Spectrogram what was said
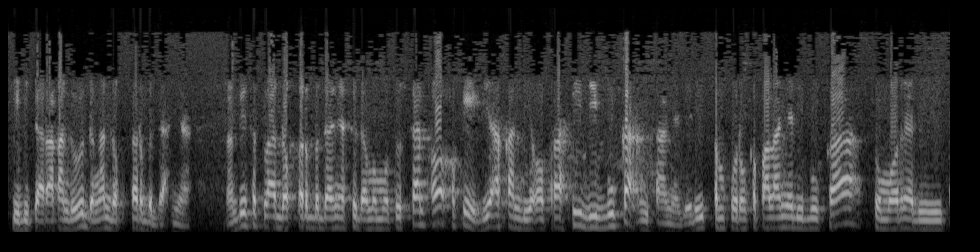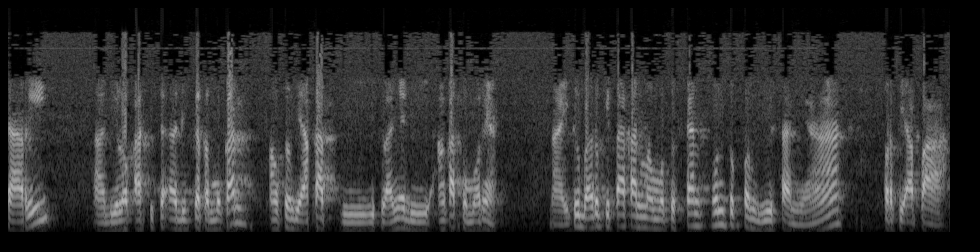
dibicarakan dulu dengan dokter bedahnya. Nanti setelah dokter bedahnya sudah memutuskan, oh oke dia akan dioperasi dibuka misalnya. Jadi tempurung kepalanya dibuka, tumornya dicari, nah, di lokasi uh, diketemukan, langsung diangkat, di istilahnya diangkat tumornya. Nah itu baru kita akan memutuskan untuk pembiusannya seperti apa.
